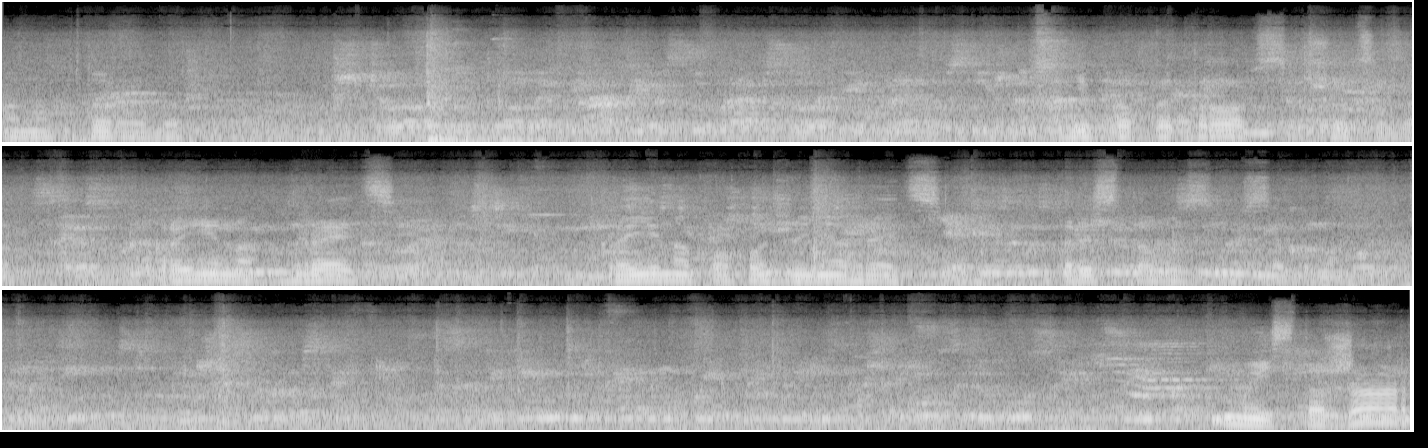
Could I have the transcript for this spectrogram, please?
А ну хто робить? Дніпропетровськ, що це за країна Греція. Країна походження Греції 382. Ми стажар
